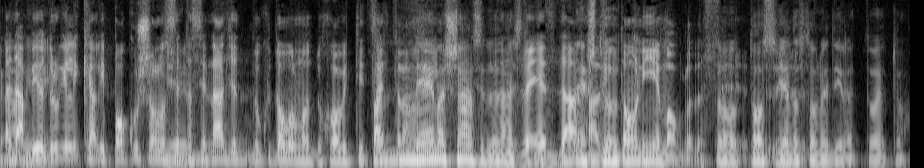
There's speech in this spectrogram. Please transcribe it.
A da, bio drugi lik, ali pokušalo se Je- da se nađe duh, dovoljno duhoviti Pa centralni nema šanse da nađete zvezda, nešto- ali to nije moglo da se... To, to se jednostavno ne dira, to je to.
